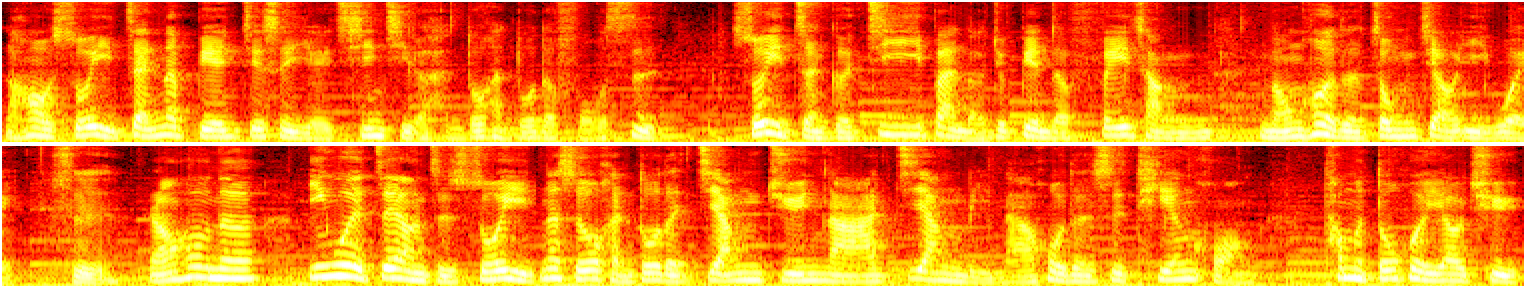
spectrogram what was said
然后所以在那边就是也兴起了很多很多的佛寺。所以整个纪伊半岛就变得非常浓厚的宗教意味。是，然后呢，因为这样子，所以那时候很多的将军啊、将领啊，或者是天皇，他们都会要去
